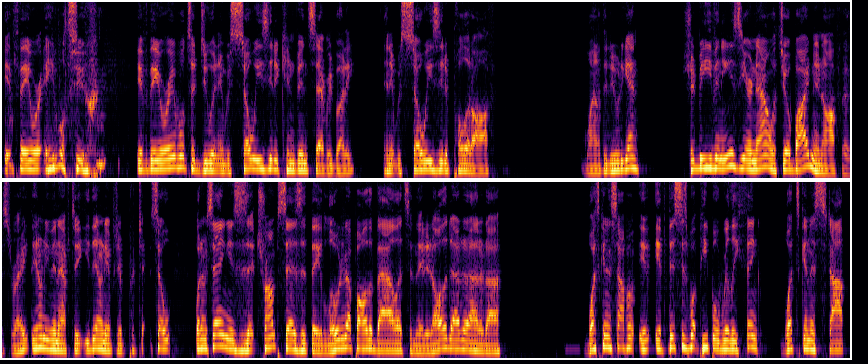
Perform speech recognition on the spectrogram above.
if they were able to, if they were able to do it, and it was so easy to convince everybody, and it was so easy to pull it off, why don't they do it again? Should be even easier now with Joe Biden in office, right? They don't even have to. They don't have to protect. So what I'm saying is, is that Trump says that they loaded up all the ballots and they did all the da da da da da. What's going to stop them? If, if this is what people really think, what's going to stop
